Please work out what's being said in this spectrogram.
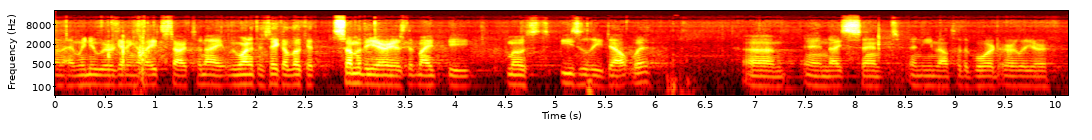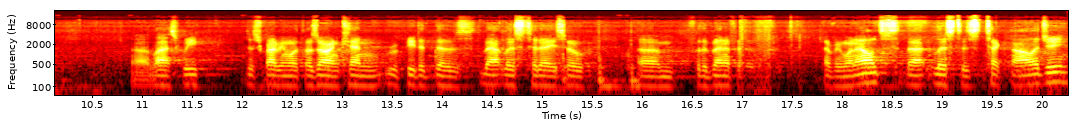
and we knew we were getting a late start tonight, we wanted to take a look at some of the areas that might be most easily dealt with. Um, And I sent an email to the board earlier uh, last week describing what those are, and Ken repeated those, that list today. So um, for the benefit of everyone else, that list is technology,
